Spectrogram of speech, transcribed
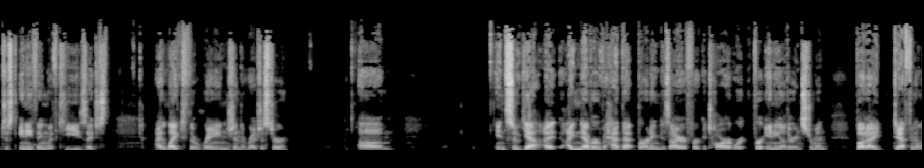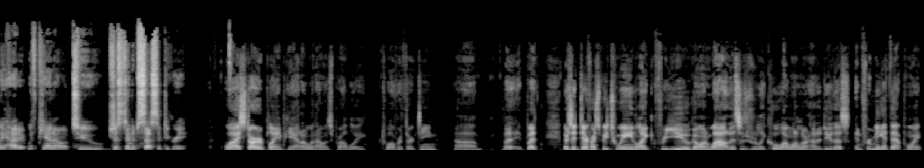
just anything with keys. I just i liked the range and the register. Um and so yeah i i never had that burning desire for guitar or for any other instrument but i definitely had it with piano to just an obsessive degree well, I started playing piano when I was probably 12 or 13. Um, but but there's a difference between like for you going, wow, this is really cool. I want to learn how to do this. And for me at that point,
